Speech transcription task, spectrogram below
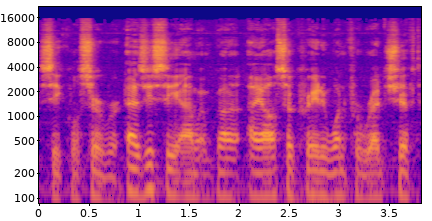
SQL Server. As you see, I'm I also created one for Redshift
